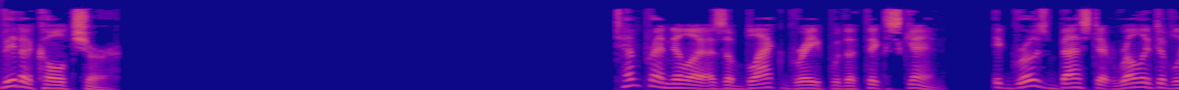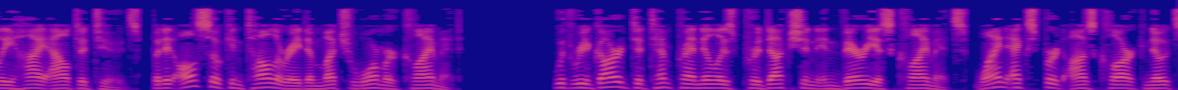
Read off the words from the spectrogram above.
Viticulture Tempranillo is a black grape with a thick skin. It grows best at relatively high altitudes, but it also can tolerate a much warmer climate. With regard to Tempranillo's production in various climates, wine expert Oz Clarke notes,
